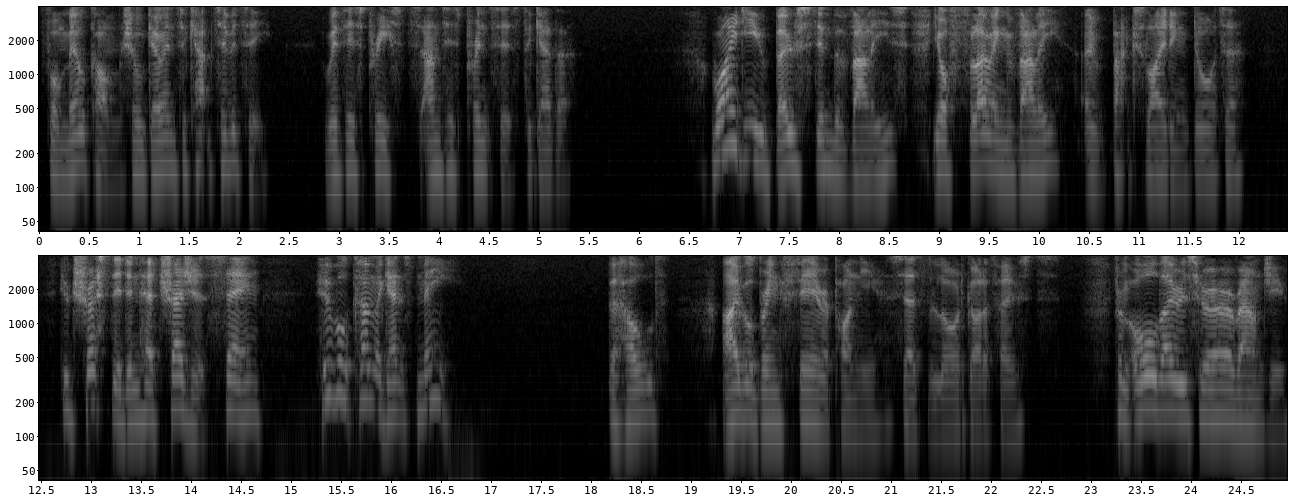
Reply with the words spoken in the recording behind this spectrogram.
for Milcom shall go into captivity, with his priests and his princes together. Why do you boast in the valleys, your flowing valley, O backsliding daughter, who trusted in her treasures, saying, Who will come against me? Behold, I will bring fear upon you, says the Lord God of hosts, from all those who are around you.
